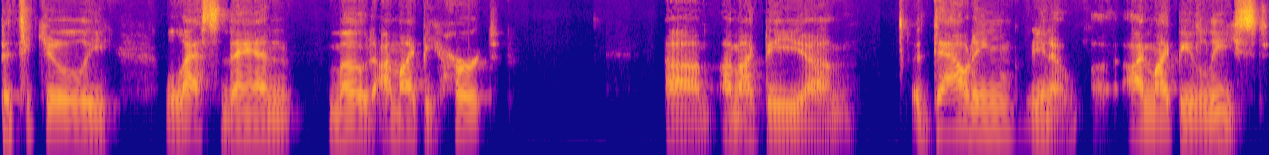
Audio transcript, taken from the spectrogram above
particularly less than mode i might be hurt um, I might be um, doubting, you know, I might be least.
